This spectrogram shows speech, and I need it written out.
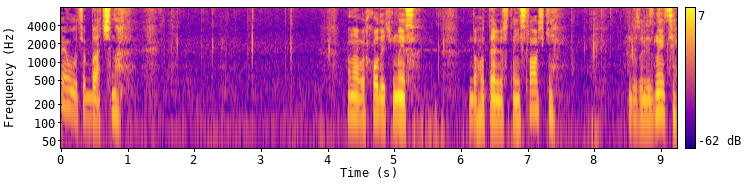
Це вулиця Дачна. Вона виходить вниз до готелю Станіславський, до залізниці.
